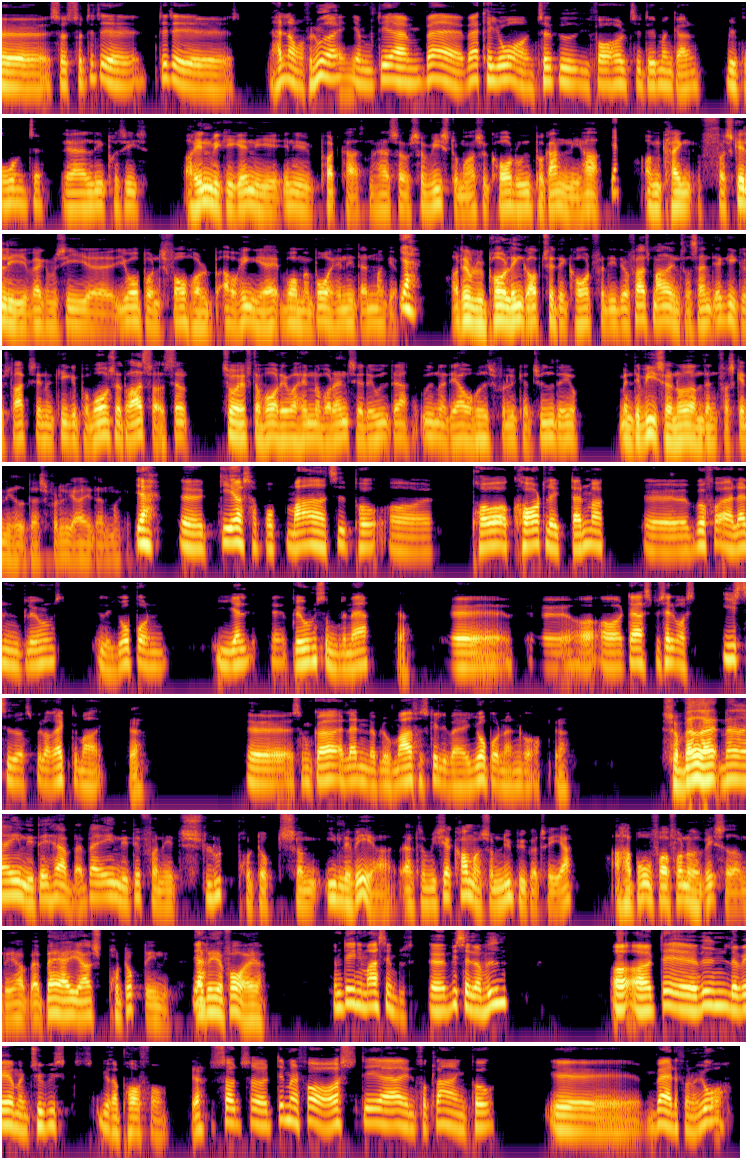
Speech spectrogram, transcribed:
Øh, så så det, det, det, det handler om at finde ud af, jamen det er, hvad, hvad kan jorden tilbyde i forhold til det, man gerne vil bruge den til. Ja, lige præcis. Og inden vi gik ind i, ind i podcasten her, så, så viste du mig også kort ude på gangen, I har, Ja. Omkring forskellige, hvad kan man sige, øh, jordbundsforhold, afhængig af, hvor man bor henne i Danmark. Ja. Og det vil vi prøve at linke op til det kort, fordi det var faktisk meget interessant. Jeg gik jo straks ind og kiggede på vores adresse, og så, så efter, hvor det var henne, og hvordan ser det ud der, uden at jeg overhovedet selvfølgelig kan tyde det jo. Men det viser noget om den forskellighed, der selvfølgelig er i Danmark. Øh, Geos har brugt meget tid på at prøve at kortlægge Danmark. Øh, hvorfor er landet blevet, eller jordbunden i alt øh, blevet, som den er. Ja. Øh, øh, og, og der er specielt vores istider spiller rigtig meget ind. Ja. Øh, som gør, at landet er blevet meget forskelligt, hvad jordbunden angår. Så hvad er, hvad er egentlig det her, hvad, er egentlig det for et slutprodukt, som I leverer? Altså hvis jeg kommer som nybygger til jer, og har brug for at få noget vidshed om det her, hvad, hvad er jeres produkt egentlig? Hvad er Ja. det, jeg får af jer? Jamen, det er egentlig meget simpelt. Øh, vi sælger viden, og, og det viden leverer man typisk i rapportform. Ja. Så, så det, man får også, det er en forklaring på, øh, hvad er det for noget jord,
